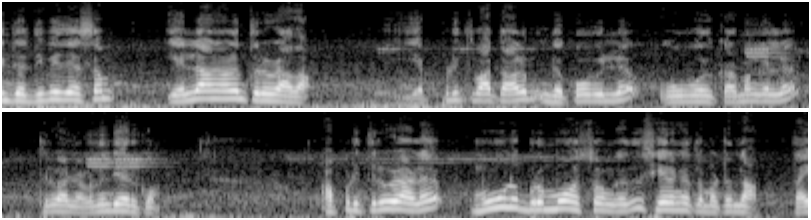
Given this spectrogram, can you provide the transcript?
இந்த திவ்ய தேசம் எல்லா நாளும் திருவிழா தான். எப்படி பார்த்தாலும் இந்த கோவிலில் ஒவ்வொரு கர்மங்களில் திருவிழா நடந்துகிட்டே இருக்கும். அப்படி திருவிழாவில் மூணு பிரம்மோத்சவங்கிறது ஸ்ரீரங்கத்தில் மட்டும்தான். தை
